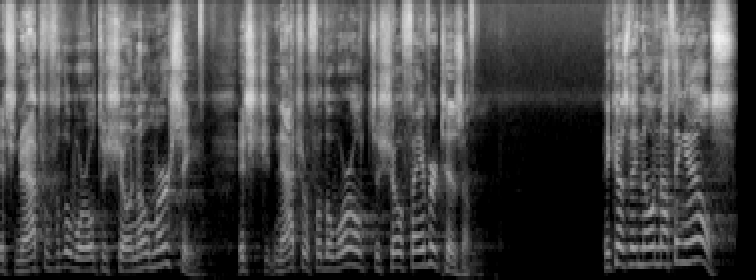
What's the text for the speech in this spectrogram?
It's natural for the world to show no mercy. It's natural for the world to show favoritism because they know nothing else.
